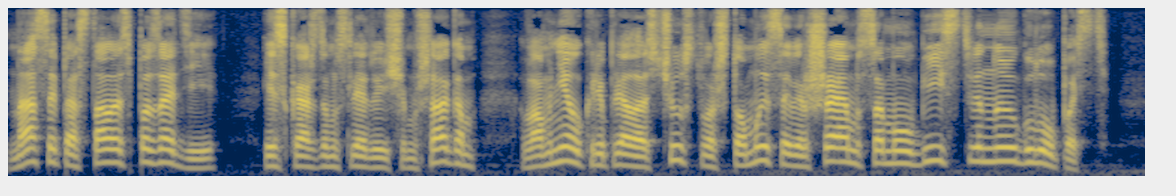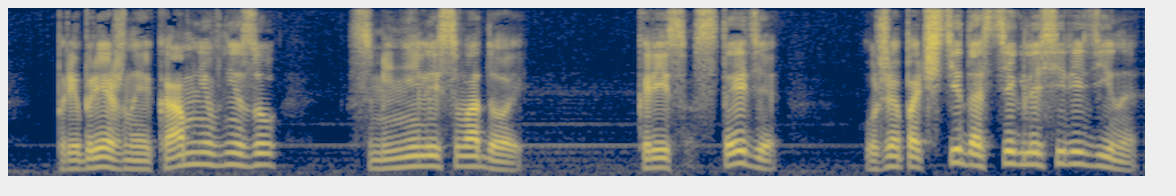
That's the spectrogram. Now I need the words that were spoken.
Насыпь осталась позади, и с каждым следующим шагом во мне укреплялось чувство, что мы совершаем самоубийственную глупость. Прибрежные камни внизу сменились водой. Крис с Тедди уже почти достигли середины.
